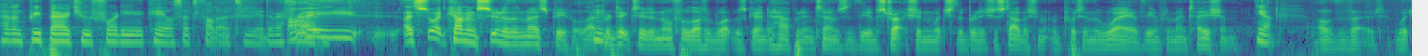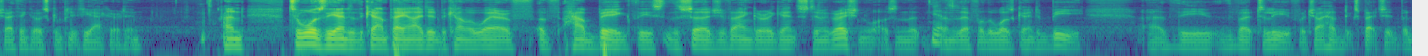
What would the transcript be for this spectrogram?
hadn't prepared you for the chaos that followed the, uh, the referendum? I, I saw it coming sooner than most people. I mm. predicted an awful lot of what was going to happen in terms of the obstruction which the British establishment would put in the way of the implementation yeah. of the vote, which I think I was completely accurate in. And towards the end of the campaign, I did become aware of, of how big these, the surge of anger against immigration was, and that yes. and therefore there was going to be uh, the, the vote to leave, which I hadn't expected, but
